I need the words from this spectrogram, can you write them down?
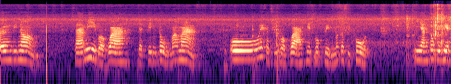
เบิงพี่น้อง สามีบอกว่า อยากกินตุ่มมาม่าโอ้ยกะสิบอกว่าเฮ็ดบ่เป็นมันก็สิโพดอียังต้องไปเฮ็ด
